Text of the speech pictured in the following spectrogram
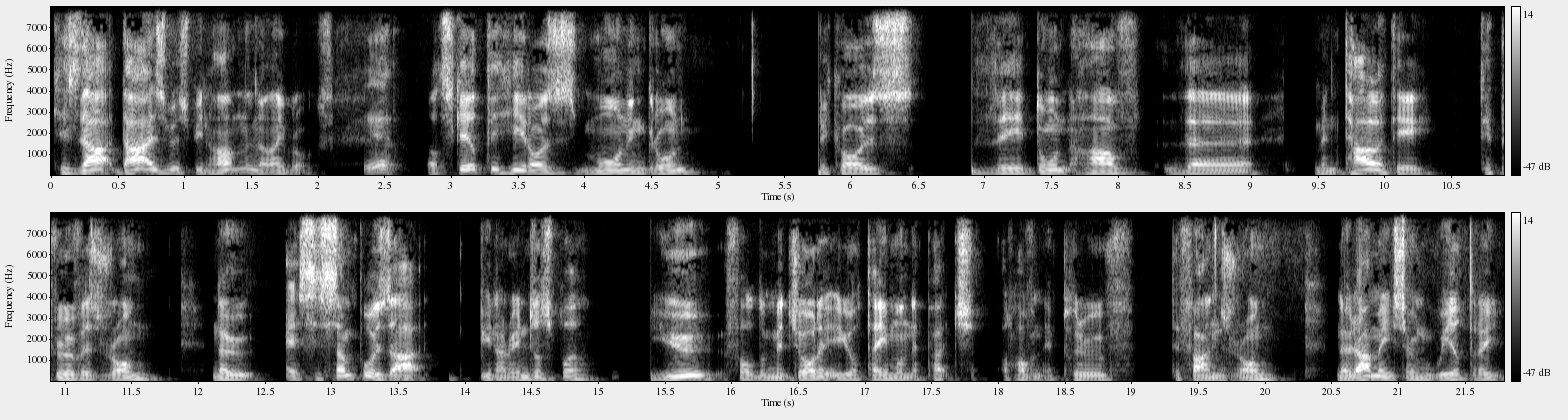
Because that that is what's been happening at Ibrox. Yeah. They're scared to hear us moan and groan because they don't have the mentality to prove us wrong. Now, it's as simple as that, being a Rangers player. You, for the majority of your time on the pitch, are having to prove the fans wrong. Now, that might sound weird, right?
